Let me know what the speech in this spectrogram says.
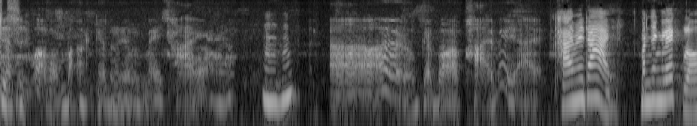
จะซื้อบอกว่ามาแกมันไม่ขายนะอือฮึอ่าแกบอกขายไม่ได้ขายไม่ได้ มันยังเล็กเหรอ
